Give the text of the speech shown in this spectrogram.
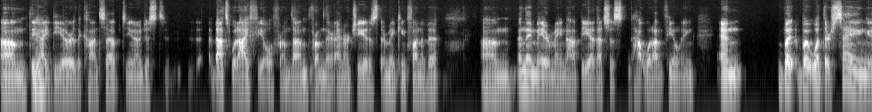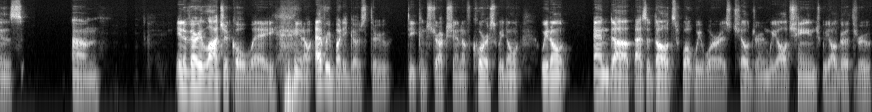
um, the hmm. idea or the concept you know just that's what i feel from them from their energy is they're making fun of it. Um, and they may or may not be that's just how what i'm feeling. And but but what they're saying is um, in a very logical way you know everybody goes through deconstruction. Of course we don't we don't end up as adults what we were as children. We all change. We all go through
